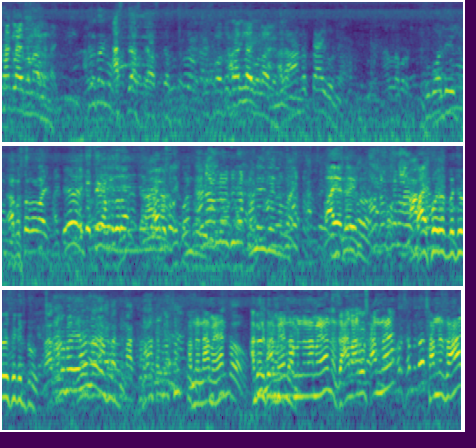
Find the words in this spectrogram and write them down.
থাকলাই বনালে নাই আস্তে আস্তে আস্তে আস্তে। থাকলাই বনালে আর আঙ্গার তাই গনে ধরেন আপনার নামেন আমি নামেন আপনার নামেন যান আরও সামনে। সামনে যান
